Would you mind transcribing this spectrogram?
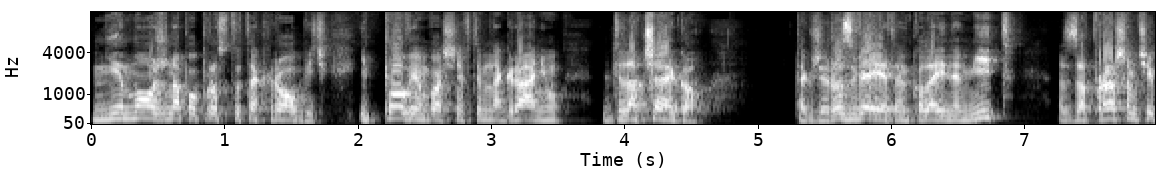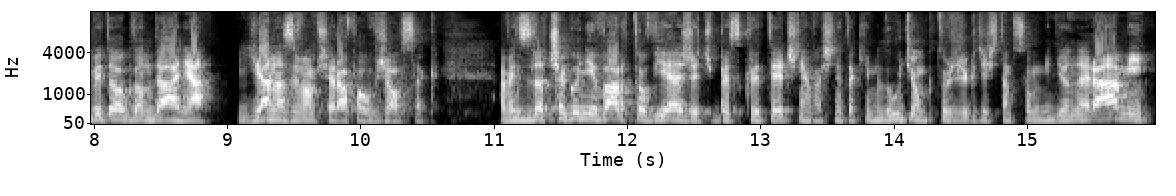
Nie można po prostu tak robić. I powiem właśnie w tym nagraniu, dlaczego. Także rozwieję ten kolejny mit. Zapraszam Ciebie do oglądania. Ja nazywam się Rafał Wrzosek. A więc dlaczego nie warto wierzyć bezkrytycznie właśnie takim ludziom, którzy gdzieś tam są milionerami,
